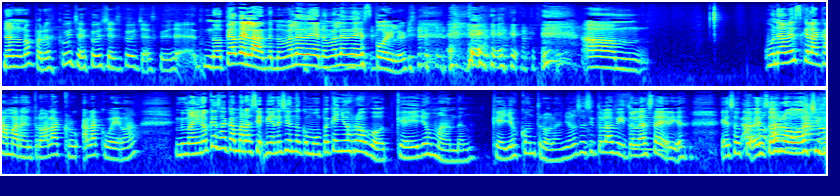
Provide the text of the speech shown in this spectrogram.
No, no, no, pero escucha, escucha, escucha, escucha. No te adelantes, no me le dé, no me le dé spoilers. Um, una vez que la cámara entró a la, cru- a la cueva, me imagino que esa cámara si- viene siendo como un pequeño robot que ellos mandan, que ellos controlan. Yo no sé si tú lo has visto en la serie. Esos, Algo- esos robots algo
